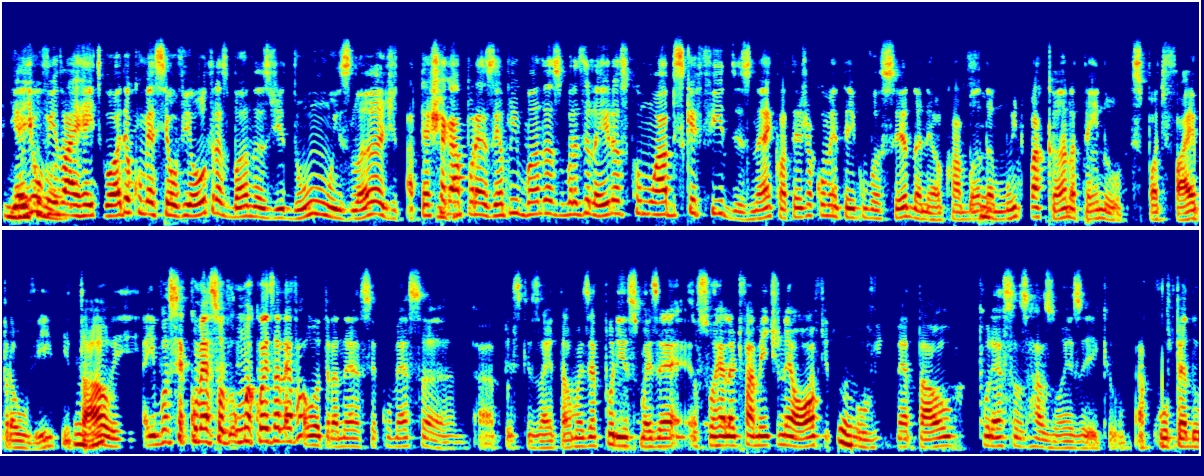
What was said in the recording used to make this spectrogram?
E muito aí, ouvindo bom. I Hate God, eu comecei a ouvir outras bandas de Doom, Sludge, até chegar, uhum. por exemplo, em bandas brasileiras como Absquefides, né? Que eu até já comentei com você, Daniel, que é uma banda Sim. muito bacana, tem no Spotify para ouvir e uhum. tal. E aí você começa a ouvir, uma coisa leva a outra, né? Você começa a pesquisar e tal, mas é por isso. Mas é, eu sou relativamente neófito, uhum. ouvindo metal por essas razões aí, que eu, a culpa é do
